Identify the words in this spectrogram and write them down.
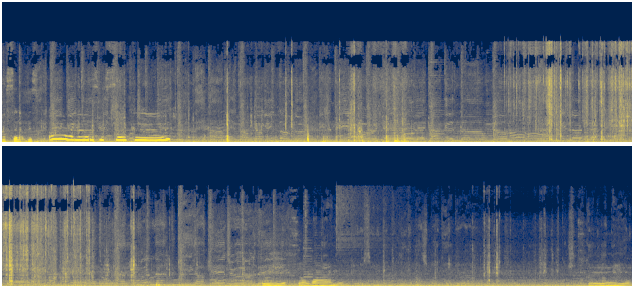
Let's set up this. Oh my god, this is so good. Three, so one, two,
